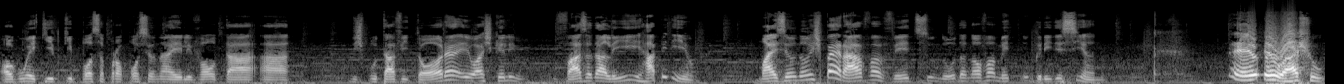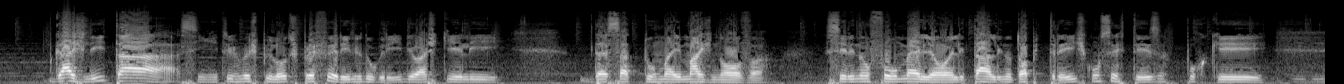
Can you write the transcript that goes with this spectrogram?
alguma equipe que possa proporcionar ele voltar a disputar a vitória, eu acho que ele vaza dali rapidinho. Mas eu não esperava ver Tsunoda novamente no grid esse ano. É, eu, eu acho Gasly tá assim, entre os meus pilotos preferidos do grid. Eu acho que ele dessa turma aí mais nova, se ele não for o melhor, ele tá ali no top 3 com certeza, porque uhum.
